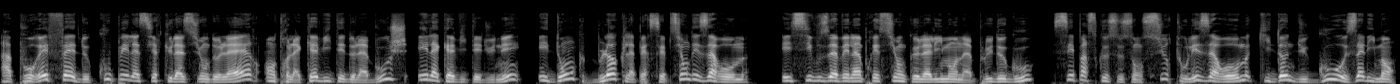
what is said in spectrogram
a pour effet de couper la circulation de l'air entre la cavité de la bouche et la cavité du nez et donc bloque la perception des arômes. Et si vous avez l'impression que l'aliment n'a plus de goût, c'est parce que ce sont surtout les arômes qui donnent du goût aux aliments.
